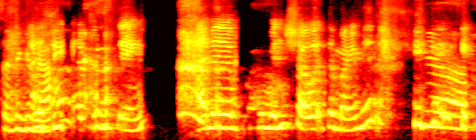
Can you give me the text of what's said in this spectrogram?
Sending it out? everything. I'm a woman show at the moment. yeah.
